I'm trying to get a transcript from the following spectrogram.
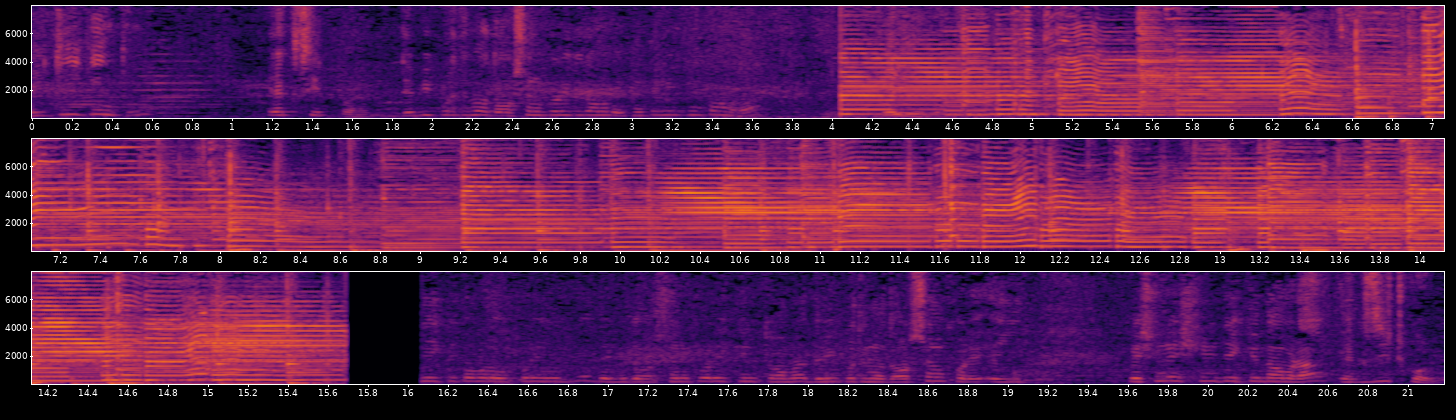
এইটি কিন্তু এক্সিট পয়েন্ট দেবী প্রতিমা দর্শন করে কিন্তু আমরা এখান থেকে কিন্তু আমরা করে কিন্তু আমরা দেবী প্রতিমা দর্শন করে এই পেছনের সিঁড়ি দিয়ে কিন্তু আমরা এক্সিট করব।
